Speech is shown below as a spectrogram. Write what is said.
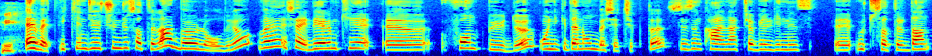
Mi? Evet, ikinci, üçüncü satırlar böyle oluyor ve şey diyelim ki e, font büyüdü, 12'den 15'e çıktı. Sizin kaynakça bilginiz 3 satırdan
